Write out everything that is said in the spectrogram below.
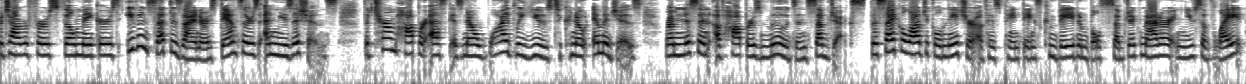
photographers, filmmakers, even set designers, dancers, and musicians. The term Hopper-esque is now widely used to connote images reminiscent of Hopper's moods and subjects. The psychological nature of his paintings, conveyed in both subject matter and use of light,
